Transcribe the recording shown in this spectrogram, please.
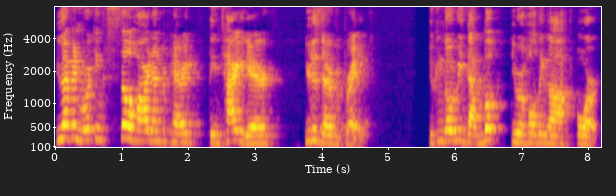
You have been working so hard on preparing the entire year, you deserve a break. You can go read that book you were holding off, or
